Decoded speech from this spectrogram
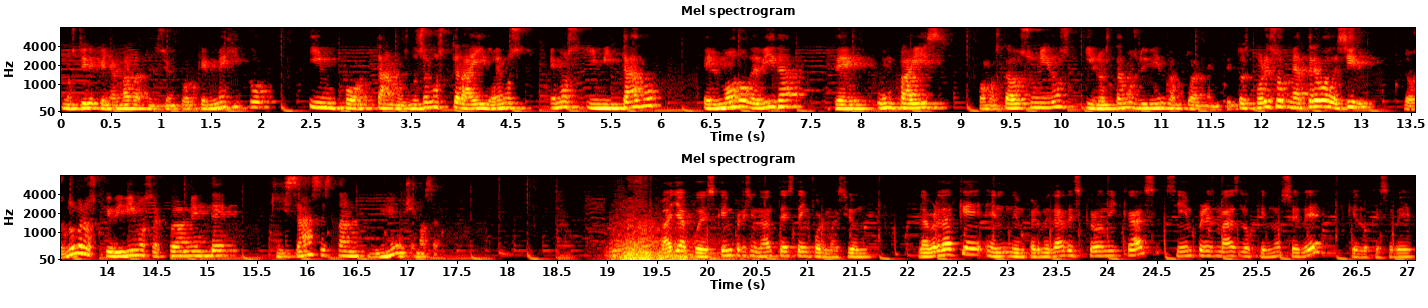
nos tiene que llamar la atención porque en México importamos, nos hemos traído, hemos, hemos imitado el modo de vida de un país como Estados Unidos y lo estamos viviendo actualmente. Entonces, por eso me atrevo a decir, los números que vivimos actualmente quizás están mucho más altos. Vaya, pues qué impresionante esta información. La verdad que en enfermedades crónicas siempre es más lo que no se ve que lo que se ve.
